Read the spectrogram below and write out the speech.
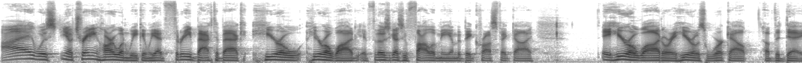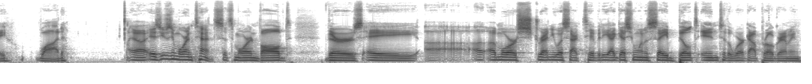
I was, you know, training hard one week, and we had three back-to-back hero hero WOD. If, for those of you guys who follow me, I'm a big CrossFit guy. A hero WOD or a hero's workout of the day WOD uh, is usually more intense. It's more involved. There's a uh, a more strenuous activity, I guess you want to say, built into the workout programming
